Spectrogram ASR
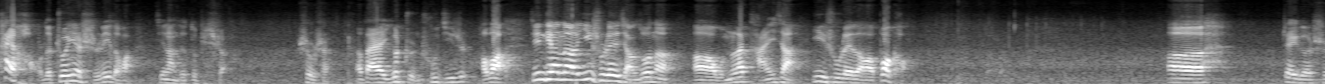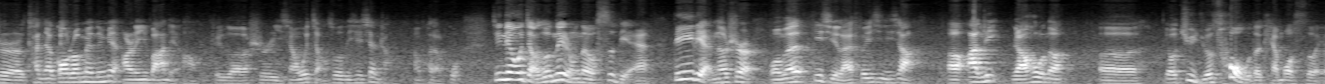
太好的专业实力的话，尽量就都别选了，是不是？让大家一个准出机制，好吧？今天呢，艺术类的讲座呢，啊，我们来谈一下艺术类的报考。呃，这个是参加高招面对面，二零一八年啊，这个是以前我讲座的一些现场，啊，快点过。今天我讲座内容呢有四点，第一点呢是我们一起来分析一下啊案例，然后呢。呃，要拒绝错误的填报思维，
